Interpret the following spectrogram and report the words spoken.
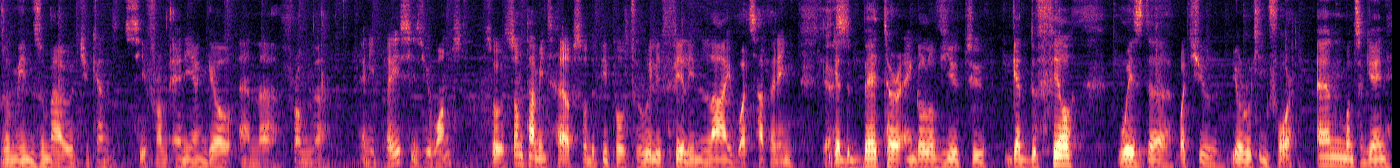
Zoom in, zoom out, you can see from any angle and uh, from uh, any places you want. So sometimes it helps for the people to really feel in live what's happening, to Yes. get the better angle of view, to get the feel with the, what you, you're looking for. And once again,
